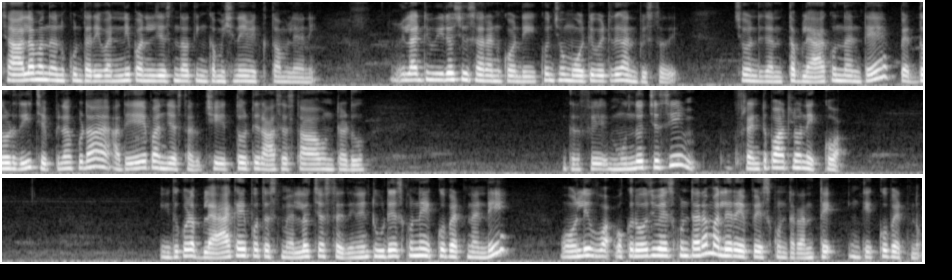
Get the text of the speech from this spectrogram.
చాలామంది అనుకుంటారు ఇవన్నీ పనులు చేసిన తర్వాత ఇంకా మిషన్ ఏమి ఎక్కుతాంలే అని. ఇలాంటి వీడియోస్ చూసారనుకోండి కొంచెం మోటివేటెడ్గా అనిపిస్తుంది. చూడండి ఇది ఎంత బ్లాక్ ఉందంటే పెద్దోడిది చెప్పినా కూడా అదే పని చేస్తాడు. చేతితోటి రాసేస్తూ ఉంటాడు. ఇక్కడ ఫే ముందు వచ్చేసి ఫ్రంట్ పార్ట్లోనే ఎక్కువ. ఇది కూడా బ్లాక్ అయిపోతుంది స్మెల్ వచ్చేస్తుంది. నేను టూ డేస్ కూడా ఎక్కువ పెట్టనండి. ఓన్లీ ఒక రోజు వేసుకుంటారా మళ్ళీ రేపు వేసుకుంటారా అంతే. ఇంకెక్కువ పెట్టను.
